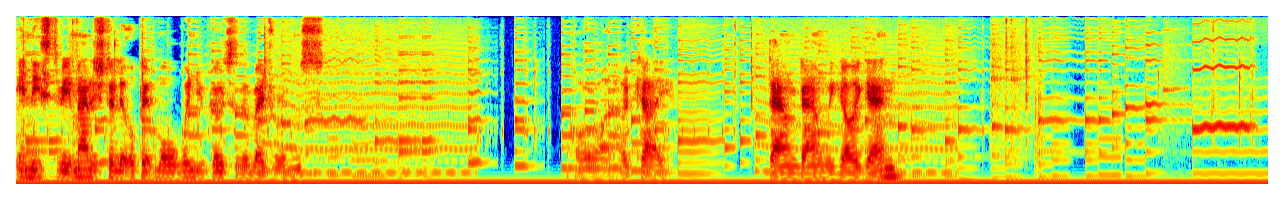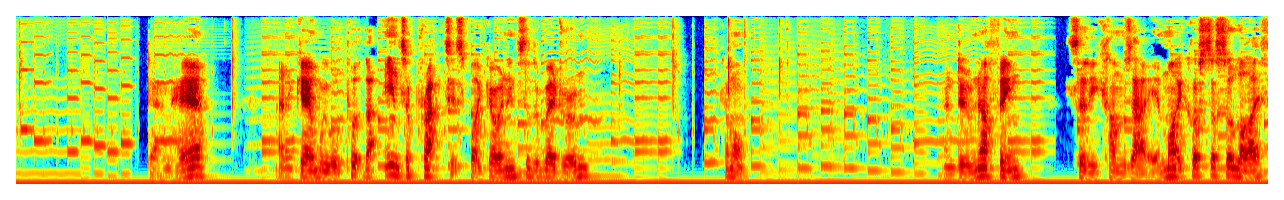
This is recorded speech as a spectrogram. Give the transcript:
it needs to be managed a little bit more when you go to the red rooms. Alright, okay. Down, down we go again. Down here. And again, we will put that into practice by going into the red room. Come on. And do nothing till he comes out. It might cost us a life.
